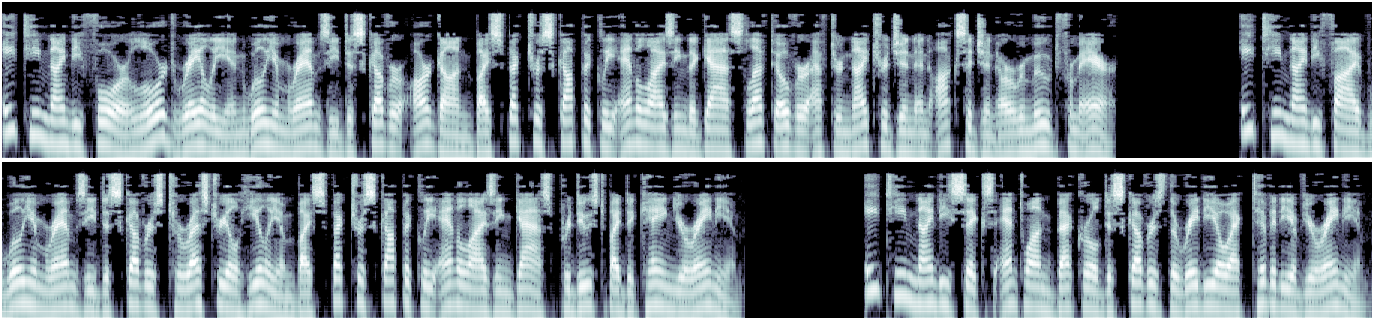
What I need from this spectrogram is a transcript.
1894 Lord Rayleigh and William Ramsay discover argon by spectroscopically analyzing the gas left over after nitrogen and oxygen are removed from air. 1895 William Ramsay discovers terrestrial helium by spectroscopically analyzing gas produced by decaying uranium. 1896 Antoine Becquerel discovers the radioactivity of uranium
